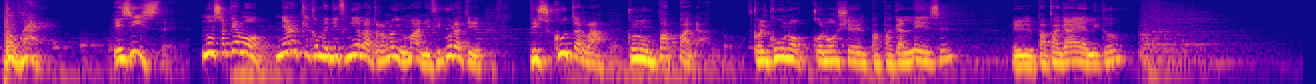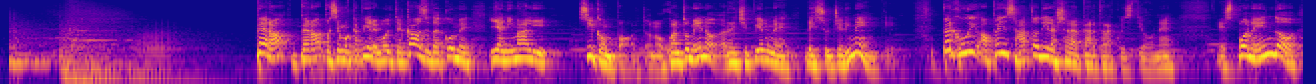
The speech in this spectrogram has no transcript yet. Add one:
Dov'è? Esiste. Non sappiamo neanche come definirla tra noi umani, figurati discuterla con un pappagallo. Qualcuno conosce il pappagallese? Il papagaelico? Però, però possiamo capire molte cose da come gli animali si comportano, o quantomeno recepirne dei suggerimenti. Per cui ho pensato di lasciare aperta la questione, esponendo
